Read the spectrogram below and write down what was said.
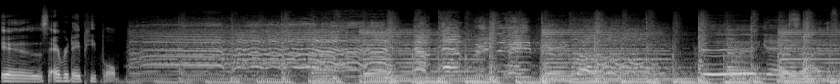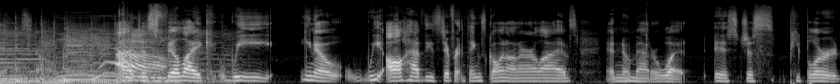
is "Everyday People." Sly and the Family Stone. I just feel like we, you know, we all have these different things going on in our lives, and no matter what, it's just people are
